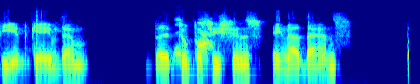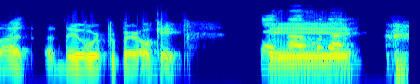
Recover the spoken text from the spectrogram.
did give them the, The two task. positions in advance, but they were prepared. Okay. Okay, uh, hold on.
